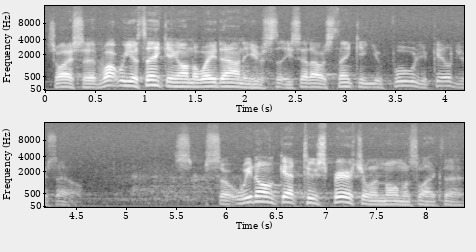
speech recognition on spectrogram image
So I said, What were you thinking on the way down? He, was, he said, I was thinking, You fool, you killed yourself. So we don't get too spiritual in moments like that.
